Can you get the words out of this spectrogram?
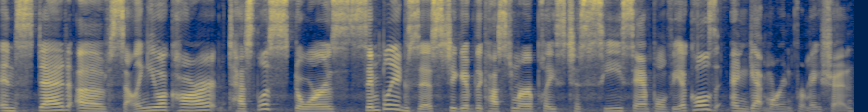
instead of selling you a car, Tesla stores simply exist to give the customer a place to see sample vehicles and get more information.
